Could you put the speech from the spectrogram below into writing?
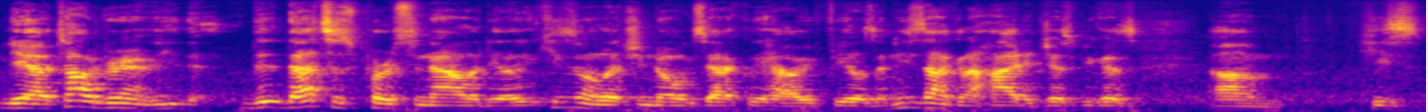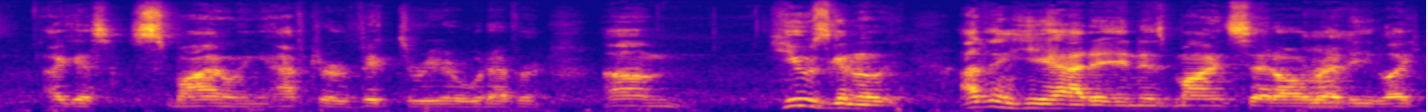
Yeah, Todd Graham, he, th- that's his personality. Like he's gonna let you know exactly how he feels, and he's not gonna hide it just because um, he's, I guess, smiling after a victory or whatever. Um, he was gonna. I think he had it in his mindset already, like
